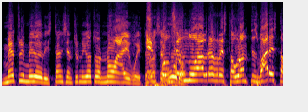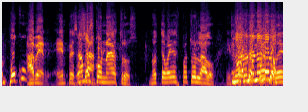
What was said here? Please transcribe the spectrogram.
metro y medio de distancia entre uno y otro no hay, güey, te lo Entonces aseguro. no habrá restaurantes, bares tampoco. A ver, empezamos O sea- con Astros. No te vayas para otro lado. No, ¿Estás no, no, no, de-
